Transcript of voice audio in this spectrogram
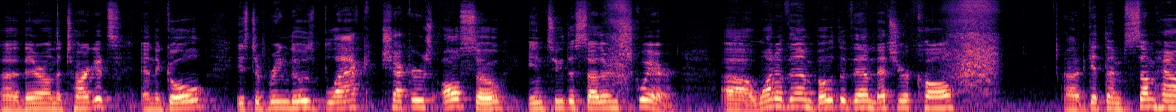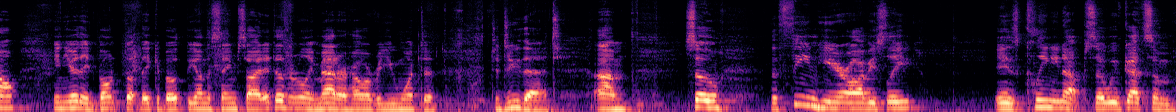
uh, there on the targets, and the goal is to bring those black checkers also into the southern square. Uh, one of them, both of them, that's your call. Uh, to get them somehow in here, they both they could both be on the same side. It doesn't really matter, however you want to to do that. Um, so the theme here, obviously, is cleaning up. So we've got some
